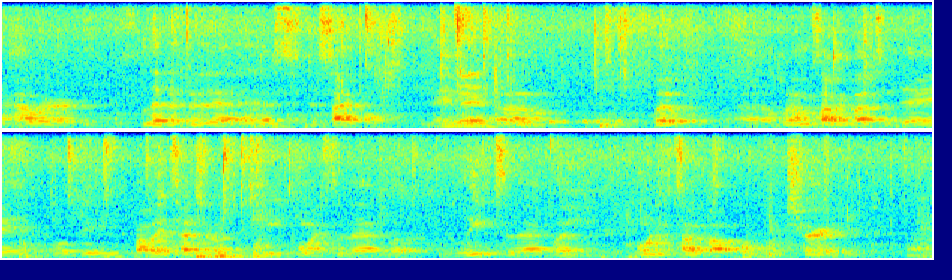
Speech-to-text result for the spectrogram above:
and how we're living through that as disciples. Amen. Um, But uh, what I'm talking about today will be probably touch on key points to that, but lead to that. But I wanted to talk about maturity, um,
